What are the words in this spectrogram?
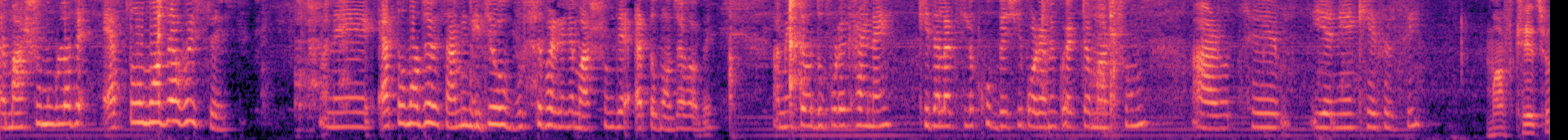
আর মাশরুমগুলো যে এত মজা হয়েছে মানে এত মজা হয়েছে আমি নিজেও বুঝতে পারিনি যে মাশরুম যে এত মজা হবে। আমি তো দুপুরে খাই নাই খিদা লাগছিল খুব বেশি পরে আমি কয়েকটা মাশরুম আর হচ্ছে ইয়ে নিয়ে খেয়ে ফেলছি। মাছ খেয়েছো?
